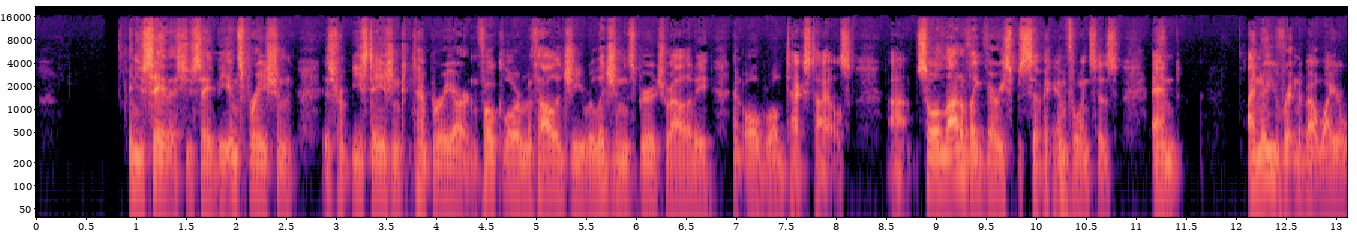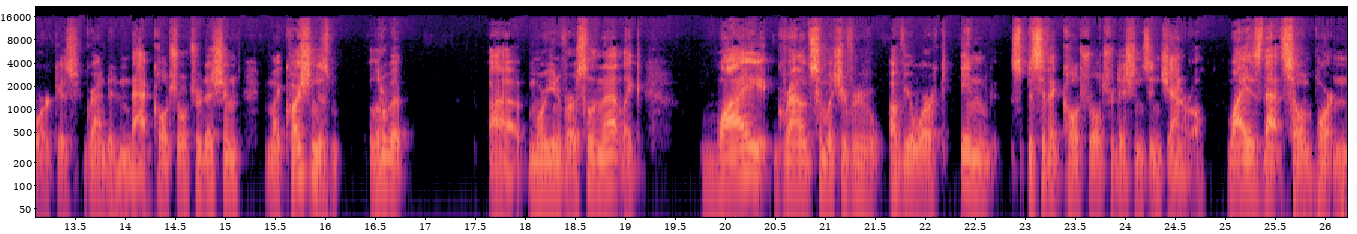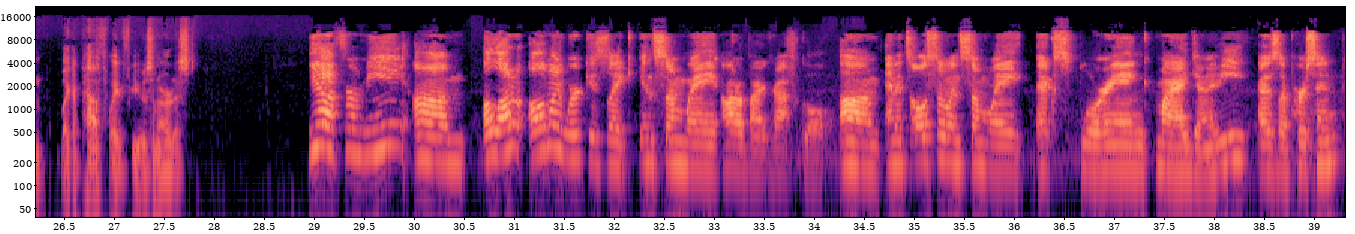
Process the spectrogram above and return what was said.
and you say this you say the inspiration is from east asian contemporary art and folklore mythology religion and spirituality and old world textiles um, so a lot of like very specific influences and i know you've written about why your work is grounded in that cultural tradition my question is a little bit uh, more universal than that like why ground so much of your of your work in specific cultural traditions in general why is that so important like a pathway for you as an artist yeah, for me, um, a lot of all my work is like in some way autobiographical. Um, and it's also in some way exploring my identity as a person.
